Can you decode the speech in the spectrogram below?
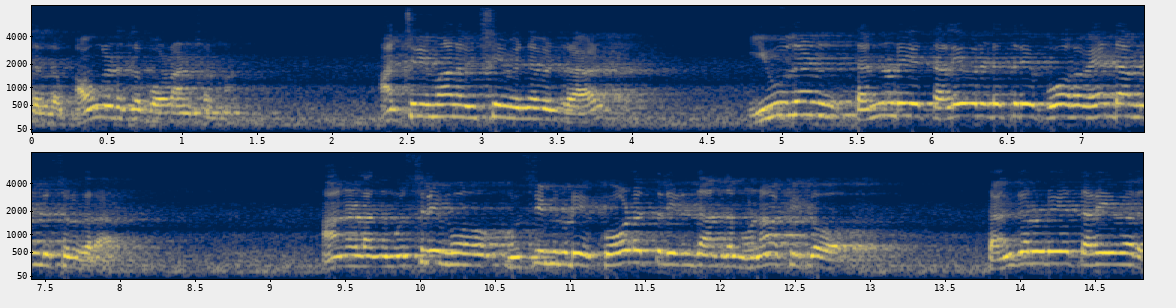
செல்லும் அவங்களிடத்துல போகலான்னு சொன்னான். ஆச்சரியமான விஷயம் என்னவென்றால் யூதன் தன்னுடைய தலைவரிடத்திலே போக வேண்டாம் என்று சொல்கிறார். ஆனால் அந்த முஸ்லிமோ முஸ்லிமினுடைய கோலத்தில் இருந்த அந்த முனாஃபிக்கோ தங்களுடைய தலைவர்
